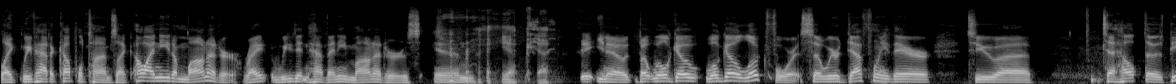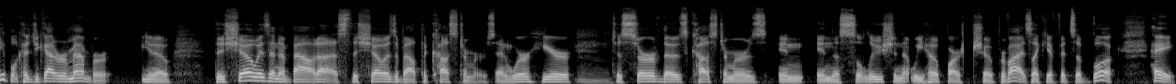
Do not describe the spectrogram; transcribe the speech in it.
like we've had a couple times, like, oh, I need a monitor, right? We didn't have any monitors in Yeah, yeah. you know but we'll go we'll go look for it so we're definitely there to uh to help those people because you got to remember you know the show isn't about us. The show is about the customers and we're here to serve those customers in in the solution that we hope our show provides. Like if it's a book hey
